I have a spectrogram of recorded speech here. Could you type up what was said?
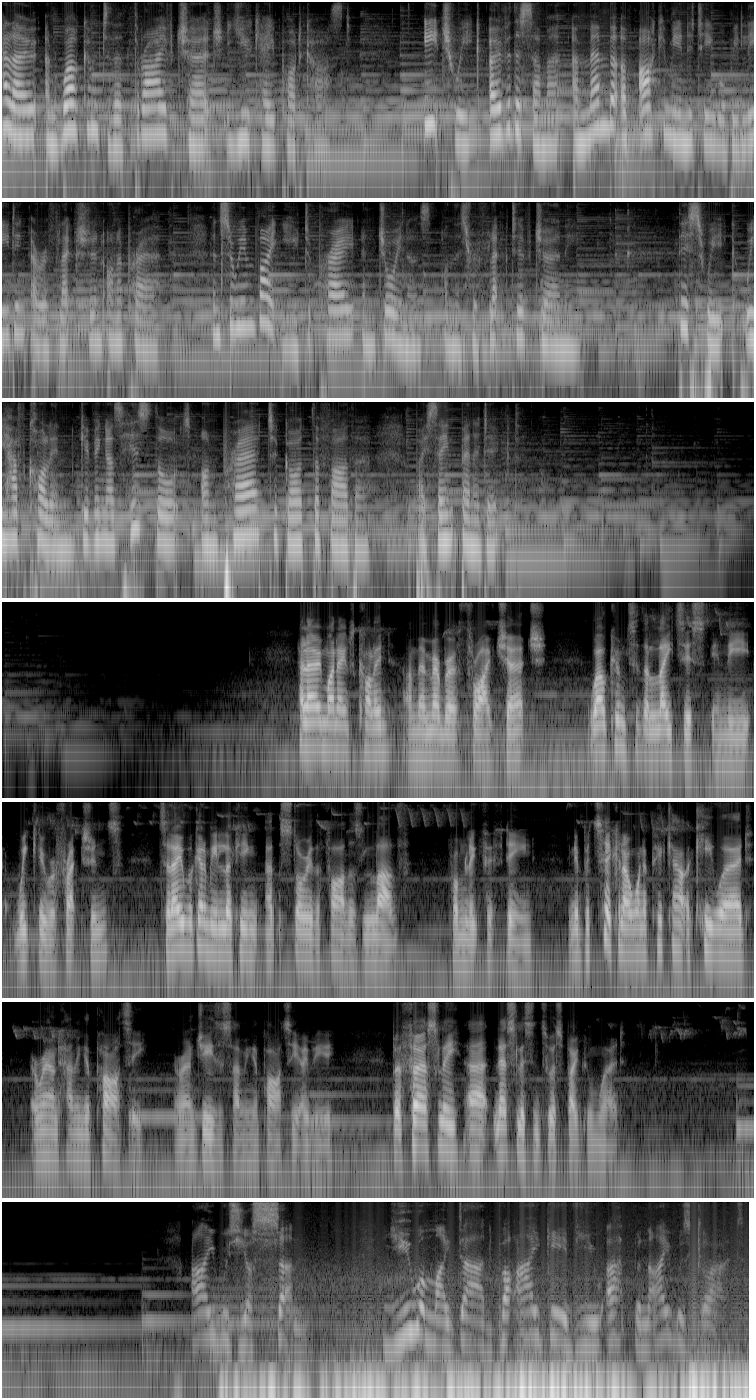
Hello, and welcome to the Thrive Church UK podcast. Each week over the summer, a member of our community will be leading a reflection on a prayer, and so we invite you to pray and join us on this reflective journey. This week, we have Colin giving us his thoughts on Prayer to God the Father by St. Benedict. Hello, my name's Colin. I'm a member of Thrive Church. Welcome to the latest in the weekly reflections. Today we're going to be looking at the story of the Father's love from Luke 15. And in particular, I want to pick out a key word around having a party, around Jesus having a party over you. But firstly, uh, let's listen to a spoken word. I was your son. You were my dad, but I gave you up and I was glad.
